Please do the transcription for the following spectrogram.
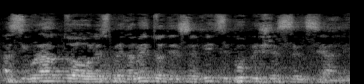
assicurato l'espletamento dei servizi pubblici essenziali.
